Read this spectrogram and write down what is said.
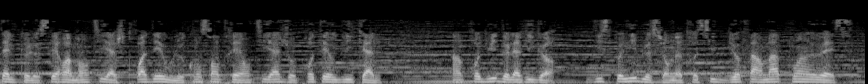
tel que le sérum anti-âge 3D ou le concentré anti-âge au protéoglycane. Un produit de la Vigor. Disponible sur notre site biopharma.es.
